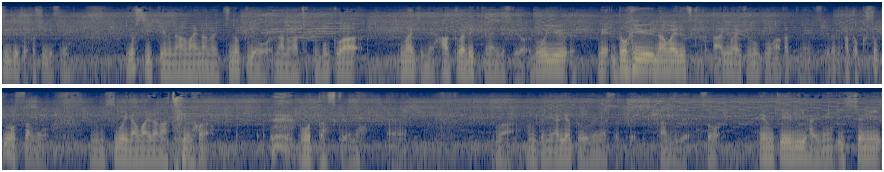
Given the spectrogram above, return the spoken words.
続けてほしいですね。ヨッシーっていう名前なのにキノピオなのはちょっと僕はいまいちね、把握ができてないんですけど、どういう、ね、どういう名前でつけたか、いまいち僕も分かってないんですけどね。あと、クソキモスさんも、うん、すごい名前だなっていうのは 思ったんですけどね。うん、まあ、本当にありがとうございましたって感じで、そう、MKB 杯ね、一緒に、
